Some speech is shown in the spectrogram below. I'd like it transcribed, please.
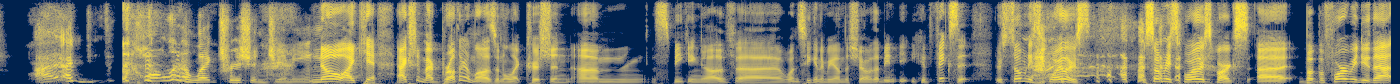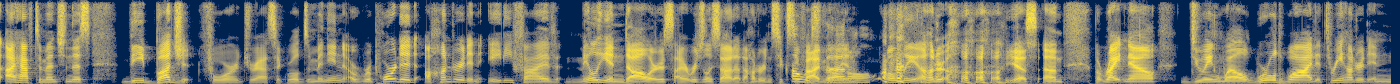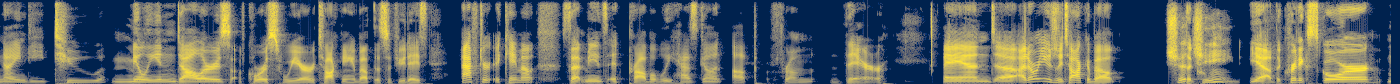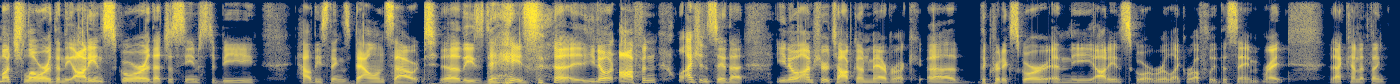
I, I call an electrician, Jimmy. No, I can't. Actually, my brother-in-law is an electrician. Um, speaking of, uh, when's he going to be on the show? That'd be you could fix it. There's so many spoilers. There's so many spoiler sparks. Uh, but before we do that, I have to mention this: the budget for Jurassic World Dominion uh, reported 185 million dollars. I originally saw it at 165 Oh, that all? Only 100. yes. Um, but right now, doing well worldwide at 392 million dollars. Of course, we are talking about this a few days after it came out, so that means it probably has gone up from there. And uh, I don't usually talk about Cha-ching. yeah, the critic score much lower than the audience score. That just seems to be how these things balance out uh, these days. you don't often. Well, I shouldn't say that. You know, I'm sure Top Gun Maverick, uh, the critic score and the audience score were like roughly the same, right? That kind of thing.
